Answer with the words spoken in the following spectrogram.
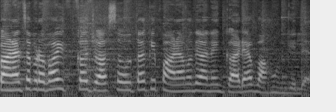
पाण्याचा प्रवाह इतका जास्त होता की पाण्यामध्ये अनेक गाड्या वाहून गेल्या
